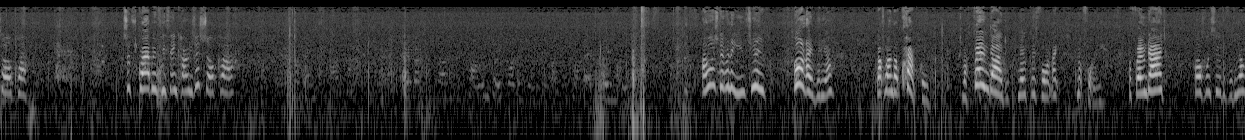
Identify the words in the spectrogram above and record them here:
sucker. Subscribe if you think Harry's a sucker. I was doing a YouTube Fortnite video that crap hole. 'Cause my phone died. Graham died halfway through the video.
